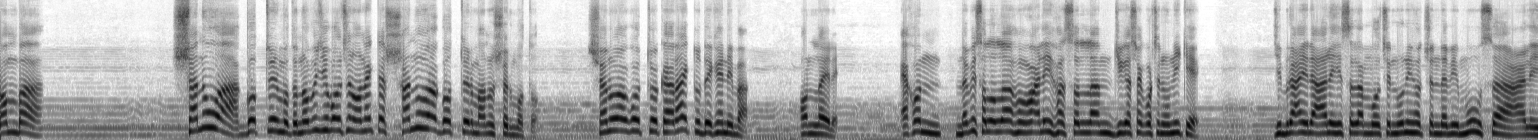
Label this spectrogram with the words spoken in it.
লম্বা। শানুয়া গোত্রের মতো, নবীজি বলছেন অনেকটা শানুয়া গোত্রের মানুষের মতো। শানুয়া গোত্র কারা? একটু দেখে নিবা অনলাইনে এখন নবী সাল্লাহ আলী হাসাল্লাম জিজ্ঞাসা করছেন উনিকে জিব্রাহিল আলী ইসলাম বলছেন, উনি হচ্ছেন নবী মুসা আলী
